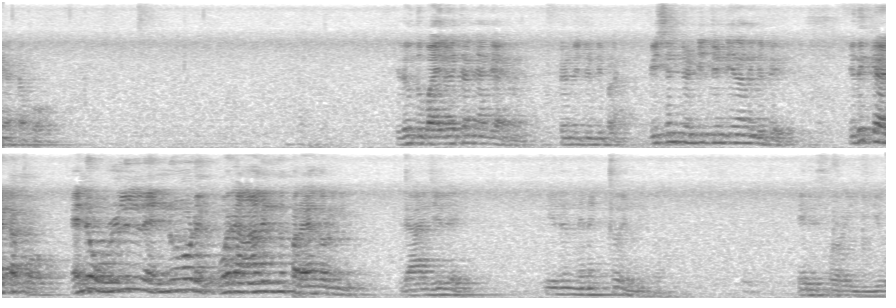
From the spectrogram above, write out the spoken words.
കേട്ടപ്പോ ഇത് ദുബായിൽ വെച്ചാണ് ഞാൻ കേൾക്കുന്നത്. Twenty twenty plan vision twenty twenty എന്നാണ് ഇതിന്റെ പേര്. ഇത് കേട്ടപ്പോ എന്റെ ഉള്ളിൽ എന്നോട് ഒരാളിരുന്ന് പറയാൻ തുടങ്ങി രാജീവേ ഇത് നിനക്ക് വേണ്ടി ഇറ്റ് ഇസ് ഫോർ യു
